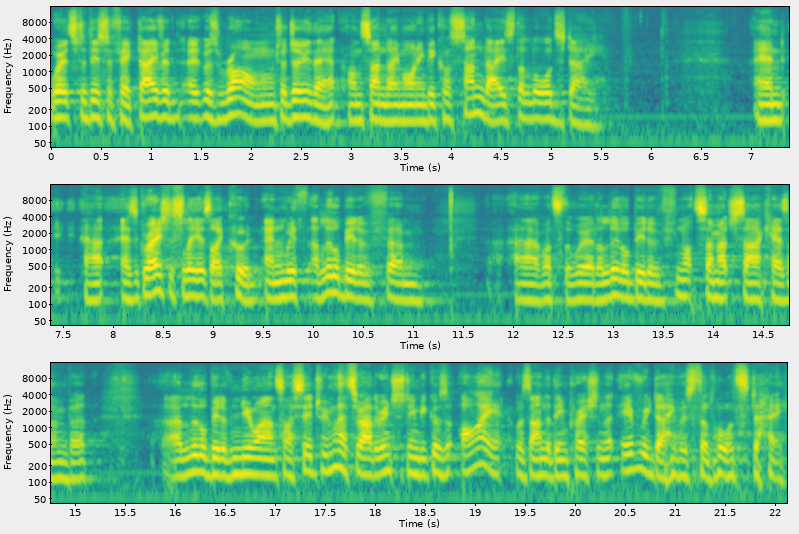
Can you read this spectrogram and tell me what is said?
words to this effect David, it was wrong to do that on Sunday morning because Sunday's the Lord's Day. And uh, as graciously as I could, and with a little bit of, um, uh, what's the word, a little bit of not so much sarcasm, but a little bit of nuance, I said to him, well, That's rather interesting because I was under the impression that every day was the Lord's day.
